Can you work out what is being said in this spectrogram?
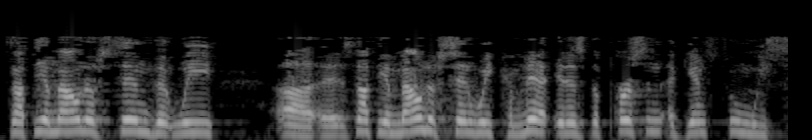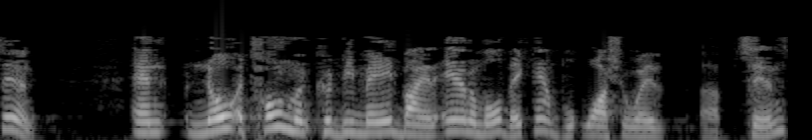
It's not the amount of sin that we, uh, it's not the amount of sin we commit, it is the person against whom we sin. And no atonement could be made by an animal. They can't wash away uh, sins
